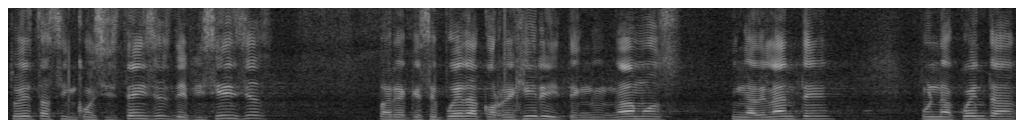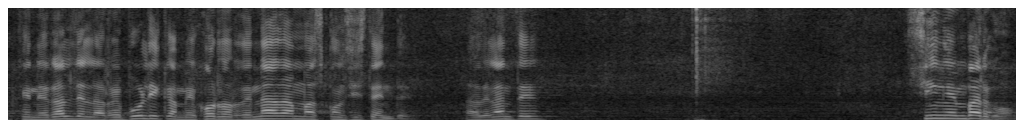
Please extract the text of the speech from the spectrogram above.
todas estas inconsistencias, deficiencias, para que se pueda corregir y tengamos en adelante una cuenta general de la República mejor ordenada, más consistente. Adelante. Sin embargo,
